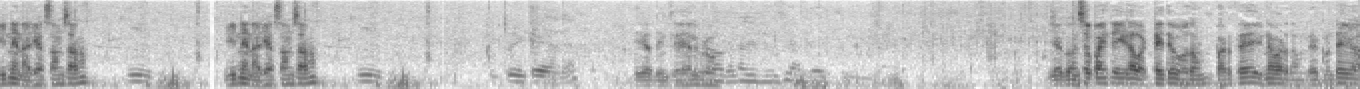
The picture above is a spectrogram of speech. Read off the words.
ఈయన నాకే సంసారం? ఈయన నాకే సంసారం. ఇప్పుడు ఇంకా? ఇక దీంట్లో వేయాలి బ్రో. ఇక కొంచెం అయితే ఇక్కడ పట్టయితే పోదాం. పడితే ఇన్న పడదాం. లేకుంటే ఇక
